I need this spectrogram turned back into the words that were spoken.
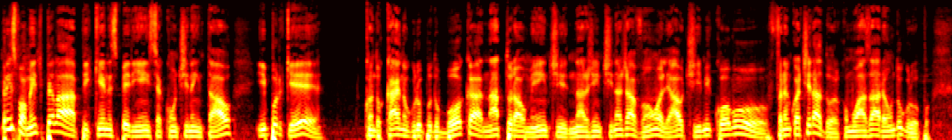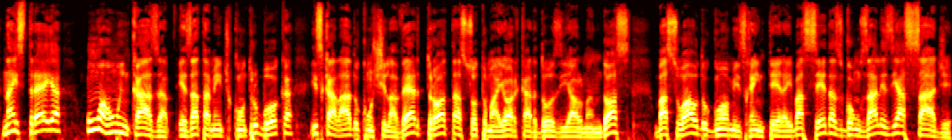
principalmente pela pequena experiência continental e porque quando cai no grupo do Boca, naturalmente na Argentina já vão olhar o time como franco atirador, como o azarão do grupo. Na estreia, um a um em casa, exatamente contra o Boca, escalado com Chilaver, Trota, Sotomayor, Cardoso e Almandós, Basualdo, Gomes, Renteira e Bacedas, Gonzalez e Assad.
